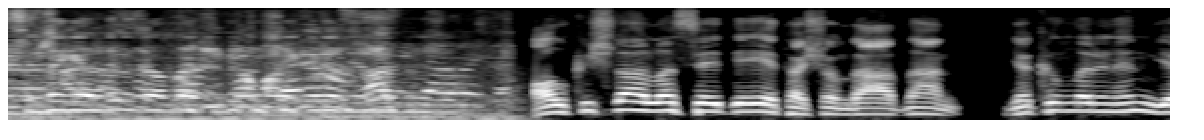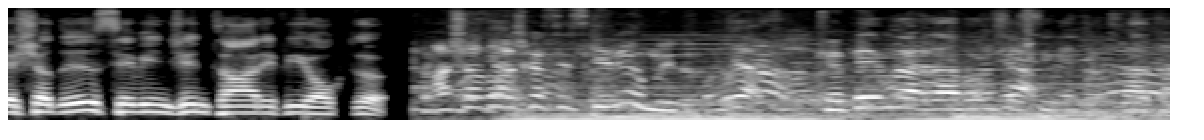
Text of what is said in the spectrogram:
Siz de geldiniz Allah'a şükür teşekkür ediyorum hepinize. Alkışlarla sedyeye taşındı Adnan. Yakınlarının yaşadığı sevincin tarifi yoktu. Aşağıda başka ses geliyor muydu? Köpeğim vardı abi onun sesi geliyor sadece.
